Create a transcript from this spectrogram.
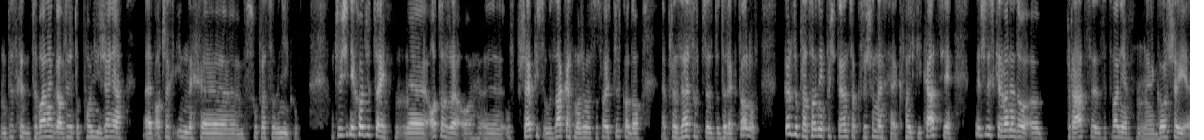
dyskredytowania go, też do poniżenia e, w oczach innych e, współpracowników. Oczywiście nie chodzi tutaj o to, że ów przepis, ów zakaz możemy stosować tylko do prezesów czy też do dyrektorów. Każdy pracownik posiadający określone kwalifikacje, jeżeli skierowany do pracy zdecydowanie e, gorszej e,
